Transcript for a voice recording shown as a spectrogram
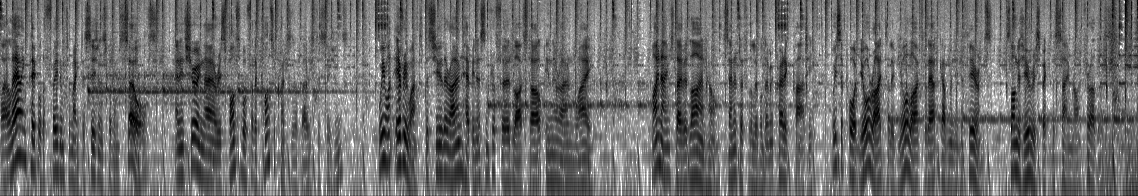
By allowing people the freedom to make decisions for themselves and ensuring they are responsible for the consequences of those decisions, we want everyone to pursue their own happiness and preferred lifestyle in their own way. My name's David Leyonhjelm, Senator for the Liberal Democratic Party we support your right to live your life without government interference, as long as you respect the same right for others.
